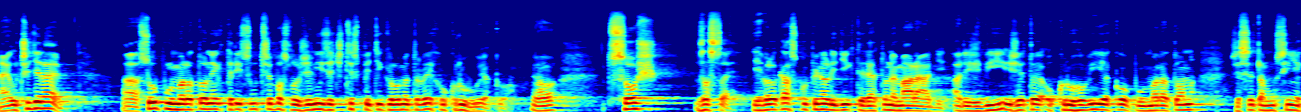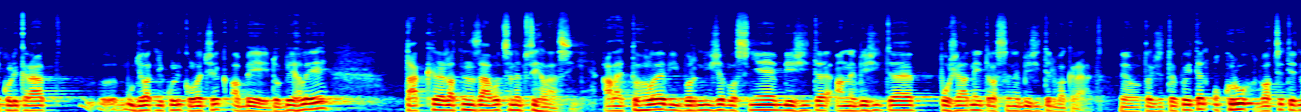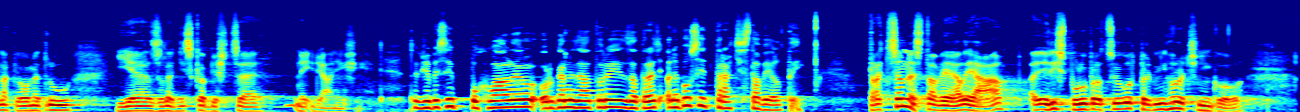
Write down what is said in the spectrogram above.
Ne, určitě ne. Jsou půlmaratony, které jsou třeba složený ze 4-5 kilometrových okruhů, jako, jo, což Zase je velká skupina lidí, které to nemá rádi. A když ví, že to je okruhový jako půlmaraton, že se tam musí několikrát eh, udělat několik koleček, aby doběhli, tak na ten závod se nepřihlásí. Ale tohle je výborný, že vlastně běžíte a neběžíte po žádné trase, neběžíte dvakrát. Jo? Takže takový ten okruh 21 km je z hlediska běžce nejideálnější. Takže by si pochválil organizátory za trať, anebo si trať stavil ty? Trať jsem nestavěl já, i když spolupracuju od prvního ročníku,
